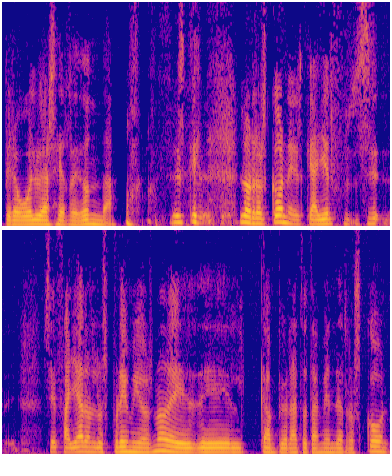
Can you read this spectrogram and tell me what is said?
pero vuelve a ser redonda. es que los roscones, que ayer se, se fallaron los premios ¿no? de- del campeonato también de roscón,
